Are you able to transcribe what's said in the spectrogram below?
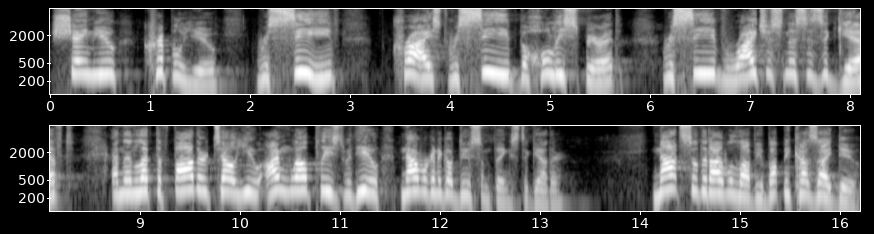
shame you, cripple you. Receive Christ, receive the Holy Spirit, receive righteousness as a gift, and then let the Father tell you, I'm well pleased with you. Now we're going to go do some things together. Not so that I will love you, but because I do.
